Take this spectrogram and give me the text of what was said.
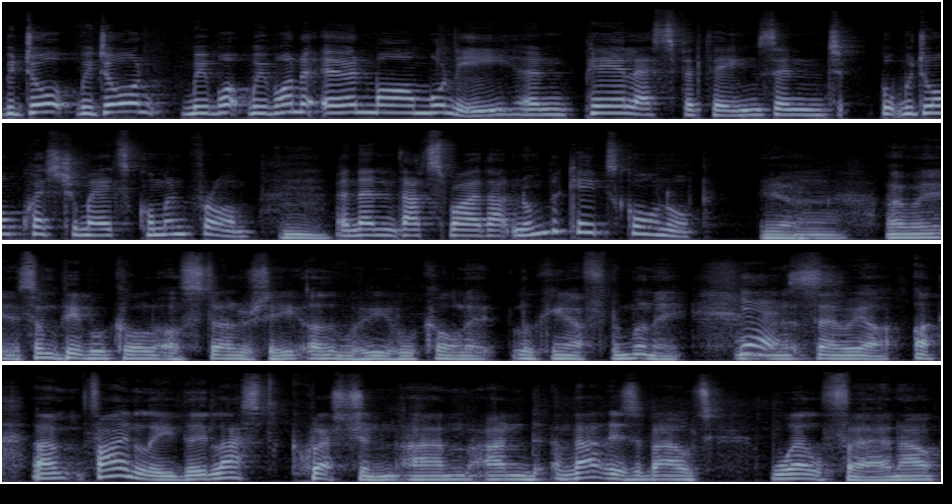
we don't we don't we want we want to earn more money and pay less for things, and but we don't question where it's coming from, and then that's why that number keeps going up. Yeah, I mean, some people call it austerity, other people call it looking after the money. Yes. Uh, there we are. Uh, um, finally, the last question, um, and and that is about welfare. Now,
